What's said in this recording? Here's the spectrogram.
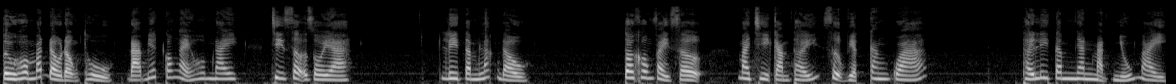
Từ hôm bắt đầu động thủ, đã biết có ngày hôm nay, chị sợ rồi à? Ly Tâm lắc đầu. Tôi không phải sợ, mà chỉ cảm thấy sự việc căng quá. Thấy Ly Tâm nhăn mặt nhú mày.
